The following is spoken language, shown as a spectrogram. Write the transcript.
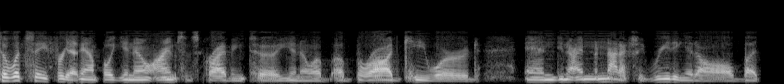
So let's say, for yes. example, you know, I'm subscribing to, you know, a, a broad keyword, and you know, I'm not actually reading it all, but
